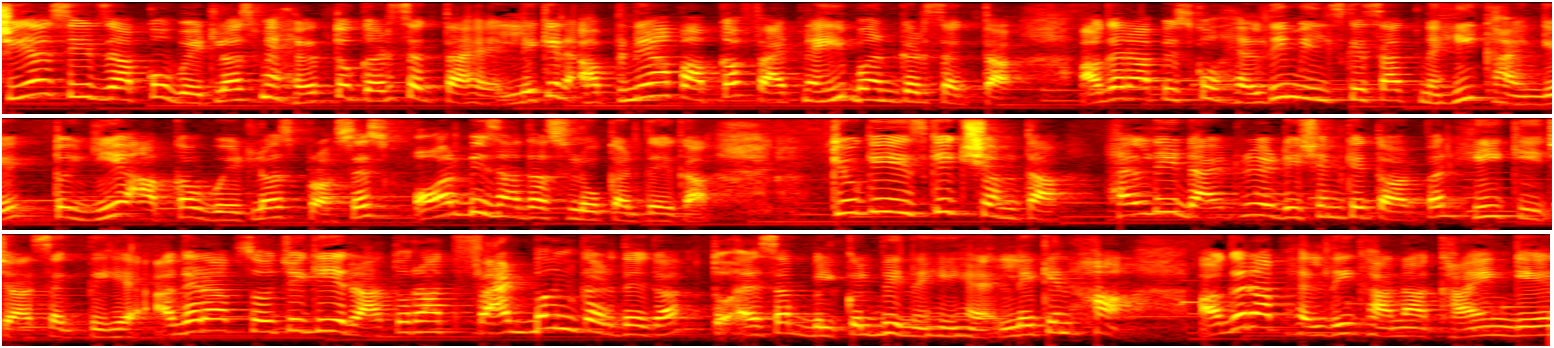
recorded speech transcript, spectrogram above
चिया सीड्स आपको वेट लॉस में हेल्प तो कर सकता है, लेकिन अपने आप आपका फैट नहीं बर्न कर सकता। अगर आप इसको हेल्दी मील्स के साथ नहीं खाएँगे तो ये आपका वेट लॉस प्रोसेस और भी ज़्यादा स्लो कर देगा। क्योंकि इसकी क्षमता हेल्दी डाइटरी एडिशन के तौर पर ही की जा सकती है। अगर आप सोचे कि रातों रात फैट बर्न कर देगा तो ऐसा बिल्कुल भी नहीं है। लेकिन हाँ अगर आप हेल्दी खाना खाएँगे,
